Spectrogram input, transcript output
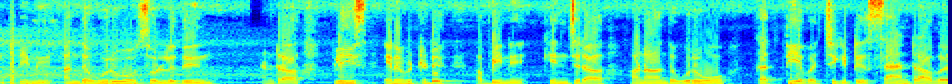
அப்படின்னு அந்த உருவம் சொல்லுது. ஆண்ட்ரா ப்ளீஸ் என்னை விட்டுடு அப்படின்னு கெஞ்சுறா. ஆனால் அந்த உருவம் கத்தியை வச்சுக்கிட்டு சாண்ட்ராவை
